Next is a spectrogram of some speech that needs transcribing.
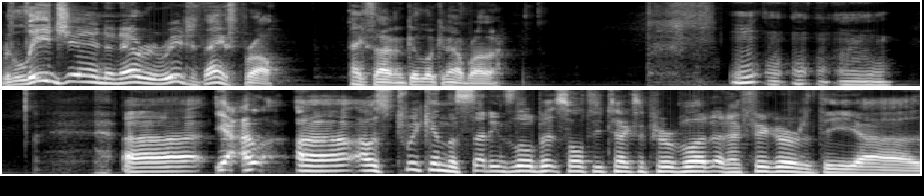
Religion in every region. Thanks, bro. Thanks, Ivan. Good looking out, brother. Mm-mm-mm-mm. Uh, yeah, I, uh, I was tweaking the settings a little bit, salty text of pure blood, and I figured the uh,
